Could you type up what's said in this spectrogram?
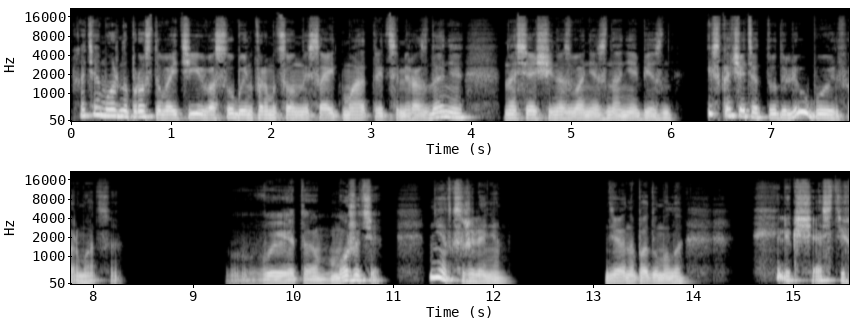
Хотя можно просто войти в особый информационный сайт матрицы мироздания, носящий название «Знания бездн», и скачать оттуда любую информацию. «Вы это можете?» «Нет, к сожалению». Диана подумала, или к счастью.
